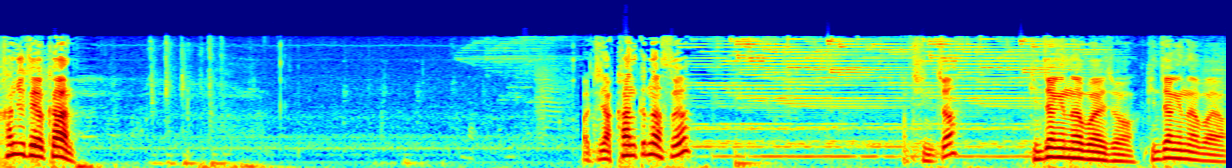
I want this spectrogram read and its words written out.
칸 주세요, 칸. 아, 진짜 칸 끝났어요? 아, 진짜? 긴장했나봐요, 저. 긴장했나봐요.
